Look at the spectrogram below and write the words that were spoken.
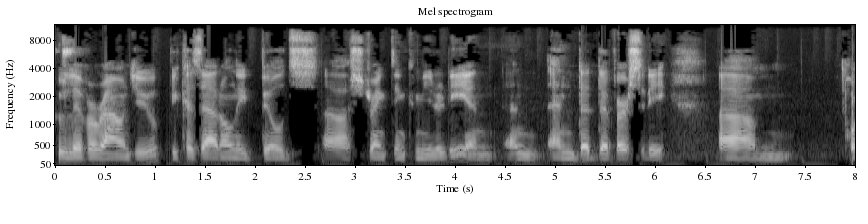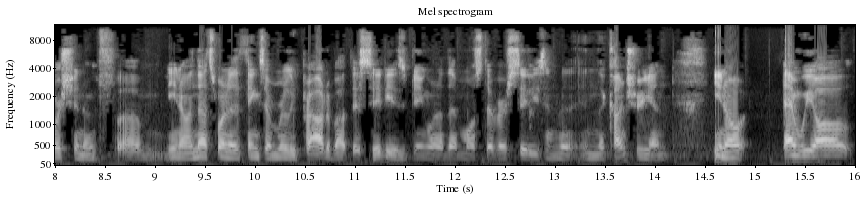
who live around you, because that only builds uh, strength in community and and and the diversity um, portion of um, you know. And that's one of the things I'm really proud about this city is being one of the most diverse cities in the in the country. And you know, and we all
